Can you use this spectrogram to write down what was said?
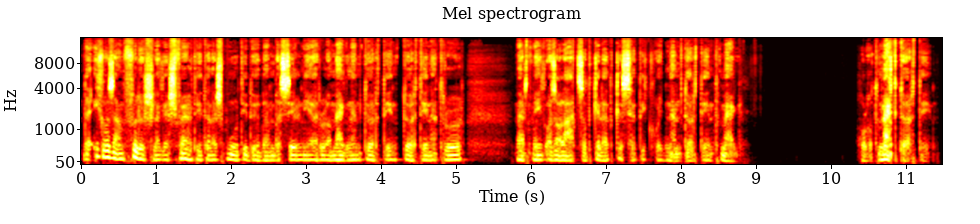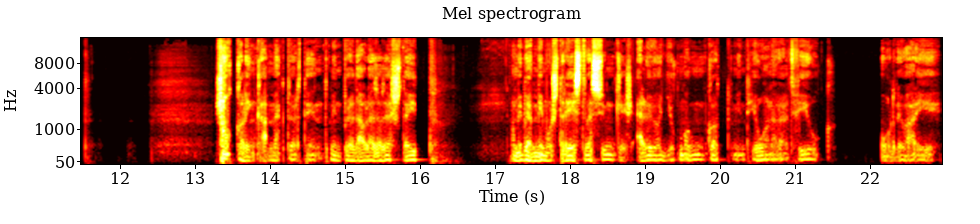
De igazán fölösleges feltételes múlt időben beszélni erről a meg nem történt történetről, mert még az a látszat keletkezhetik, hogy nem történt meg. Holott megtörtént. Sokkal inkább megtörtént, mint például ez az este itt, amiben mi most részt veszünk és előadjuk magunkat, mint jól nevelt fiúk. Ordevárié.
